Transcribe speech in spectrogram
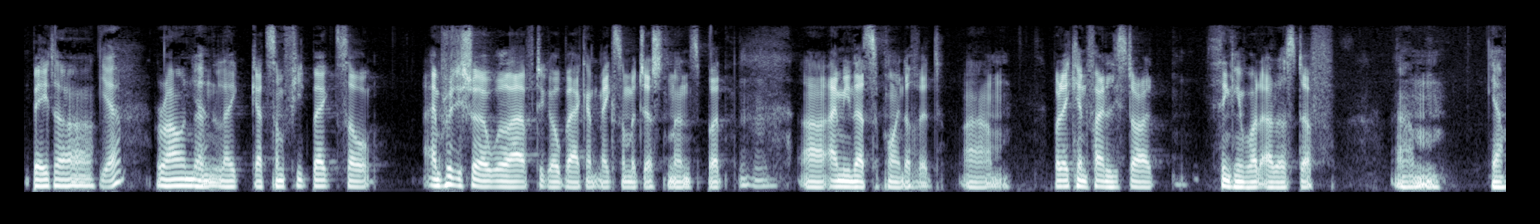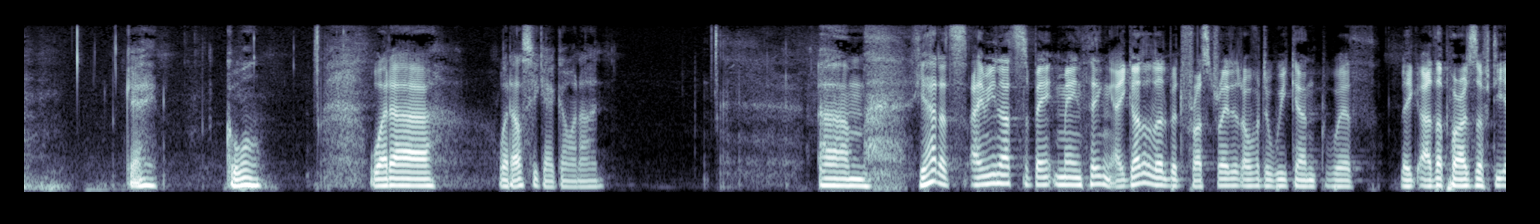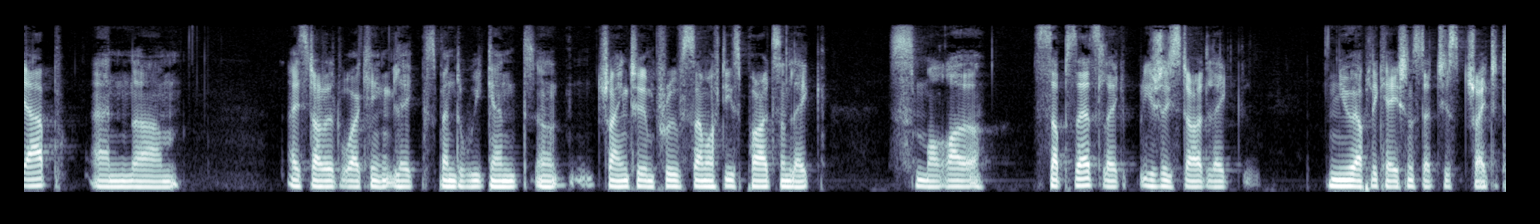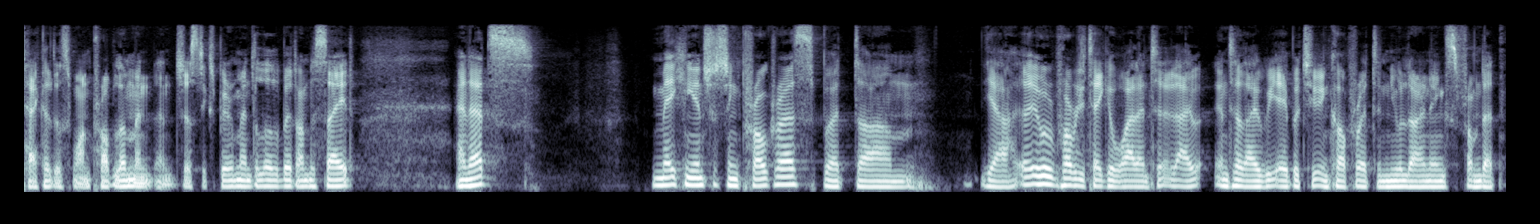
beta yeah round Yeah. and like get some feedback. So I'm pretty sure we'll have to go back and make some adjustments, but Mm-hmm. uh, I mean that's the point of it. Um, but I can finally start thinking about other stuff. Um, yeah. Okay. Cool. What uh what else you got going on? Um, yeah, that's. I mean, that's the ba- main thing. I got a little bit frustrated over the weekend with like other parts of the app, and um, I started working. Like, spent the weekend uh, trying to improve some of these parts and like small subsets. Like, usually start like new applications that just try to tackle this one problem and, and just experiment a little bit on the side. And that's making interesting progress, but um, yeah, it will probably take a while until I until I'll be able to incorporate the new learnings from that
